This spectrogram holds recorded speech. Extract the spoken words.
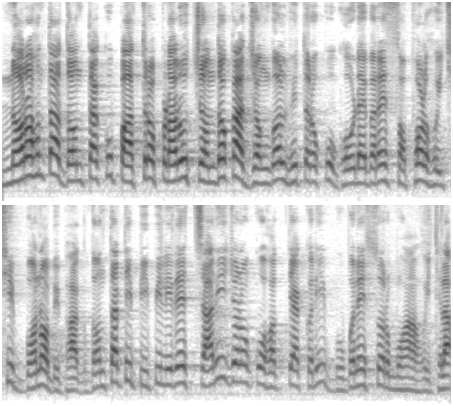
ନରହନ୍ତା ଦନ୍ତାକୁ ପାତ୍ରପଡ଼ାରୁ ଚନ୍ଦକା ଜଙ୍ଗଲ ଭିତରକୁ ଘଉଡ଼ାଇବାରେ ସଫଳ ହୋଇଛି ବନ ବିଭାଗ। ଦନ୍ତାଟି ପିପିଲିରେ ଚାରି ଜଣଙ୍କୁ ହତ୍ୟା କରି ଭୁବନେଶ୍ୱର ମୁହାଁ ହୋଇଥିଲା।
